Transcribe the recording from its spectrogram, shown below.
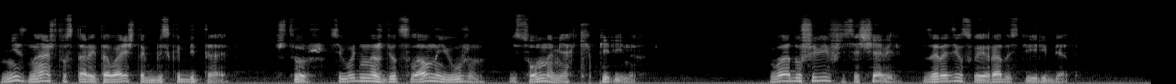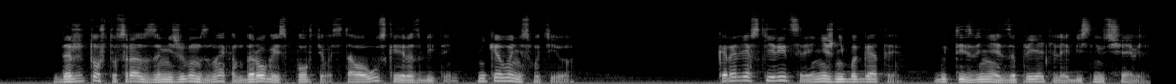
Не знаю, что старый товарищ так близко обитает. Что ж, сегодня нас ждет славный ужин и сон на мягких перинах. Воодушевившийся Щавель заразил своей радостью и ребят. Даже то, что сразу за межевым знаком дорога испортилась, стала узкой и разбитой, никого не смутило. Королевские рыцари, они же не богатые, будь ты извиняюсь за приятеля, объяснил Щавель.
